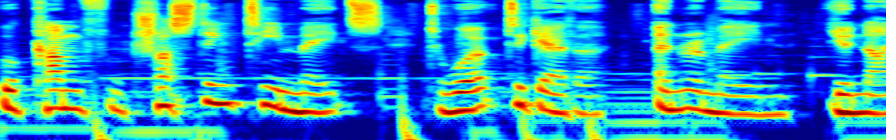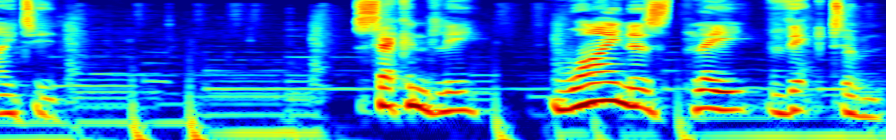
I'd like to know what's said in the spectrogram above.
will come from trusting teammates to work together and remain united. Secondly, whiners play victim.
